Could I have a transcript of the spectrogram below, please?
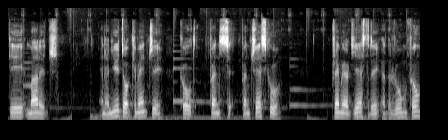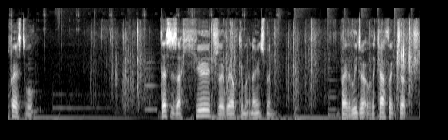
gay marriage in a new documentary called Francesco, premiered yesterday at the Rome Film Festival. This is a hugely welcome announcement by the leader of the Catholic Church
